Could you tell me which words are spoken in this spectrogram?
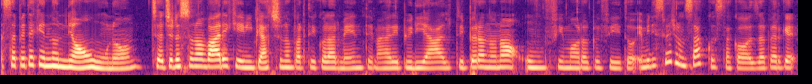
sapete che non ne ho uno, cioè ce ne sono vari che mi piacciono particolarmente, magari più di altri, però non ho un film horror preferito e mi dispiace un sacco questa cosa perché,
